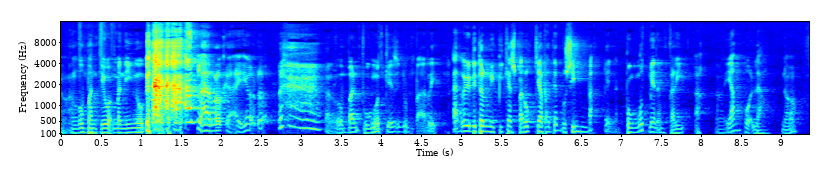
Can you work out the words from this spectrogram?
No? Ang uban kiwa maningog. Klaro ka, ayaw. No? Ang uban pungot kayo sa yung pari. Ako dito may pikas parukya pati, musimbak. Pungot may ng pari. Ah, ah, yan po lang. No?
